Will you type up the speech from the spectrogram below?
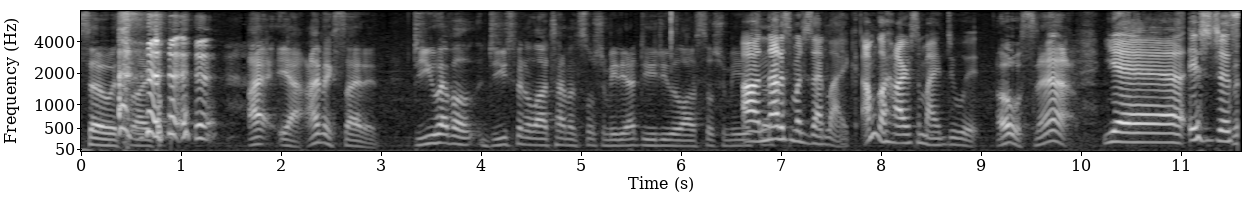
So it's like, I yeah, I'm excited. Do you have a? Do you spend a lot of time on social media? Do you do a lot of social media? Uh, not as much as I'd like. I'm gonna hire somebody to do it. Oh snap! Yeah, it's just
